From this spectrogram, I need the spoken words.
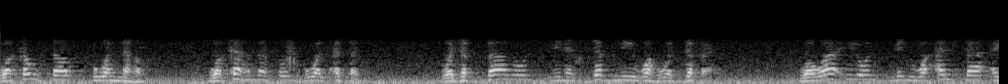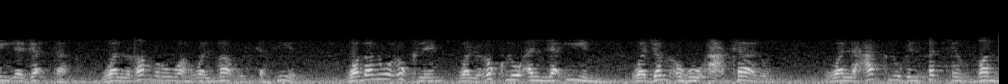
وكوثر هو النهر. وكهمس هو الأسد. وزبان من الزبن وهو الدفع. ووائل من وألت أي لجأت. والغمر وهو الماء الكثير. وبنو عكل والعكل اللئيم. وجمعه أعكال والعكل بالفتح الظن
